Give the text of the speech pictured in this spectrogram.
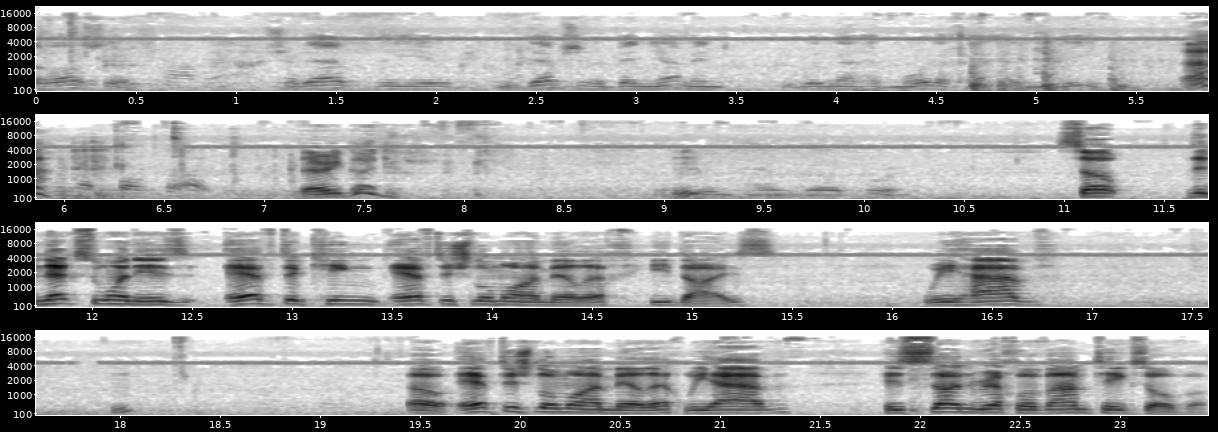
Also, without the redemption of Benjamin, we would not have Mordechai and Indeed. ah, We have both sides. very good. Wouldn't have uh. So the next one is after King after Shlomo HaMelech, he dies. We have Hmm? Oh, after Shlomo HaMelech, we have his son Rechovam takes over.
